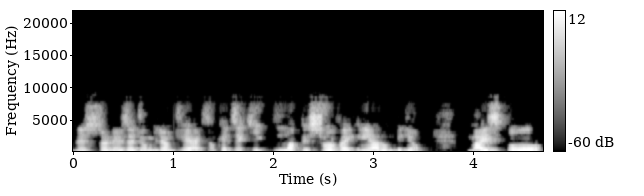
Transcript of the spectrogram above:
nesses torneios é de um milhão de reais. Não quer dizer que uma pessoa vai ganhar um milhão, mas o,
